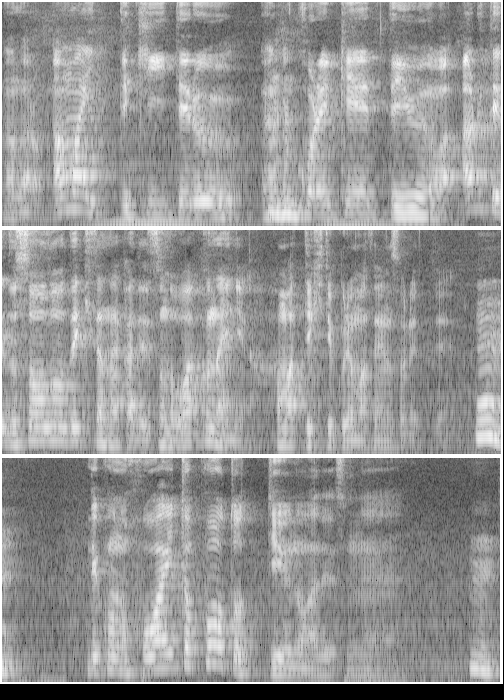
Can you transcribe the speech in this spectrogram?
なんだろう甘いって聞いてるなんかこれ系っていうのはある程度想像できた中でその枠内にはまってきてくれませんそれって。うん。でこのホワイトポートっていうのがですねうん。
